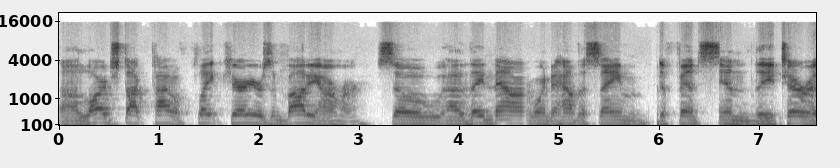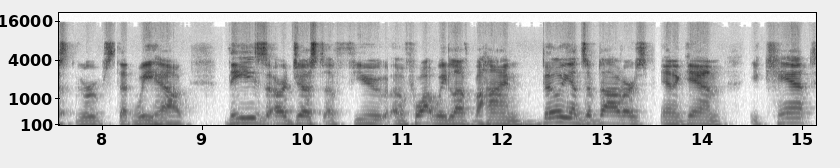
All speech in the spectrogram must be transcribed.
uh, large stockpile of plate carriers and body armor. So uh, they now are going to have the same defense in the terrorist groups that we have. These are just a few of what we left behind billions of dollars. And again, you can't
